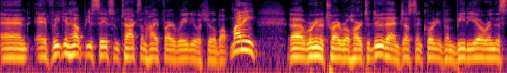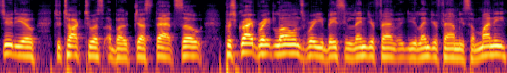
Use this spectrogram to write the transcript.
And if we can help you save some tax on Hi Fi Radio, show about money, uh, we're going to try real hard to do that. And Justin Courtney from BDO are in the studio to talk to us about just that. So, prescribed rate loans, where you basically lend your family, you lend your family some money.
